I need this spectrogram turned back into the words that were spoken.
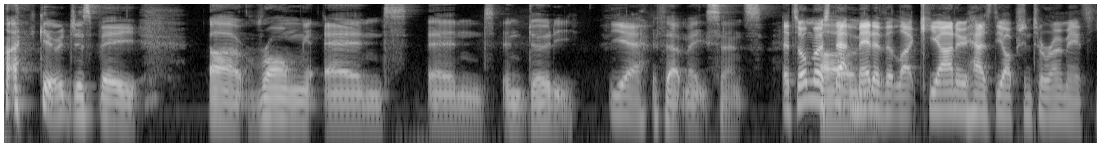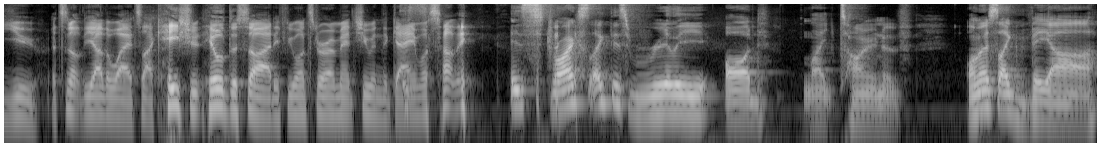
like it would just be uh, wrong and and and dirty, Yeah. if that makes sense. It's almost that Um, meta that like Keanu has the option to romance you. It's not the other way. It's like he should he'll decide if he wants to romance you in the game or something. it strikes like this really odd like tone of almost like VR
